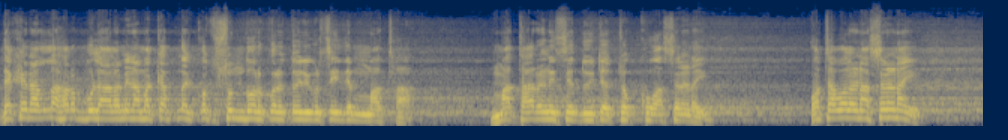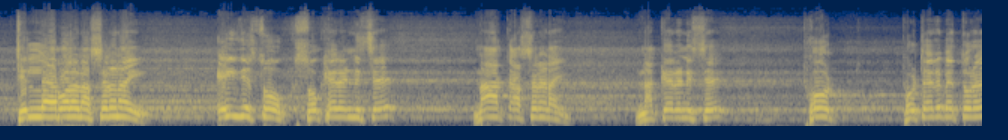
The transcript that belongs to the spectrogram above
দেখেন আল্লাহ রব্বুল আলমিন আমাকে আপনাকে কত সুন্দর করে তৈরি করছে এই যে মাথা। মাথার নিচে দুইটা চক্ষু আসে না নাই? কথা বলেন আসে না নাই? চিল্লায় বলেন আসে না নাই? এই যে চোখ, চোখের নিচে, নাক আসে না নাই? নাকের নিচে, ঠোঁট, ঠোঁটের ভেতরে,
